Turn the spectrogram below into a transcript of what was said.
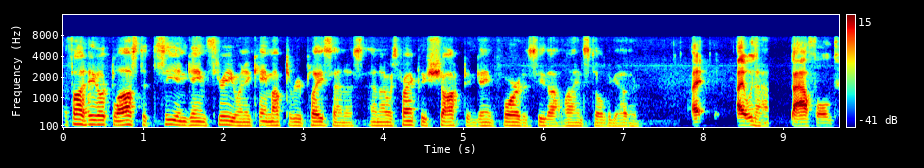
I thought he looked lost at sea in Game Three when he came up to replace Ennis, and I was frankly shocked in Game Four to see that line still together. I I was baffled.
